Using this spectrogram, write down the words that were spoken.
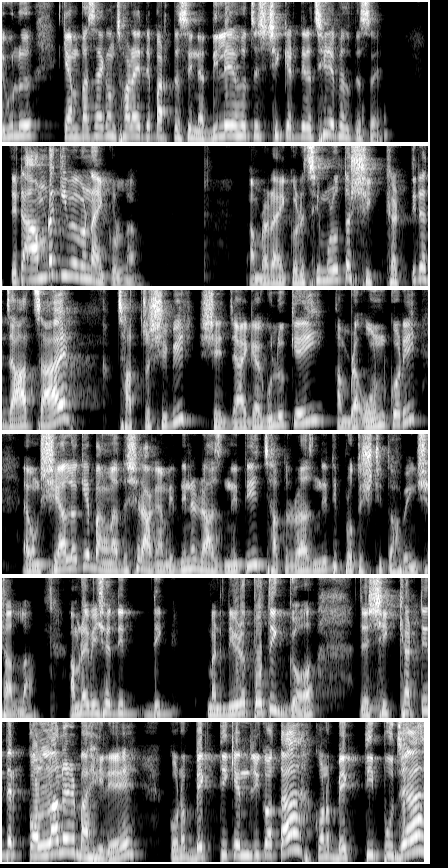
এগুলো ক্যাম্পাসে এখন ছড়াইতে পারতেছি না। দিলে হচ্ছে শিক্ষার্থীরা ছিঁড়ে ফেলতেছে। এটা আমরা কীভাবে নাই করলাম? আমরা রায় করেছি মূলত শিক্ষার্থীরা যা চায়, ছাত্র শিবির, সেই জায়গাগুলোকেই আমরা ওন করি এবং সে আলোকে বাংলাদেশের আগামী দিনের রাজনীতি, ছাত্র রাজনীতি প্রতিষ্ঠিত হবে ইনশাল্লাহ আমরা এই বিষয়ে দিক মানে দৃঢ় প্রতিজ্ঞ যে শিক্ষার্থীদের কল্যাণের বাহিরে কোনো ব্যক্তি কেন্দ্রিকতা, কোনো ব্যক্তি পূজা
